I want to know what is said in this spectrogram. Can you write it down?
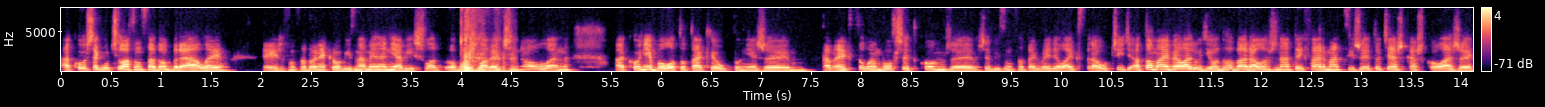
Ako však učila som sa dobre, ale hej, že som sa do nejakého vyznamenania vyšla, vošla väčšinou, len ako nebolo to také úplne, že tam excelujem vo všetkom, že, že by som sa tak vedela extra učiť. A to ma aj veľa ľudí odhováralo, že na tej farmácii, že je to ťažká škola, že,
